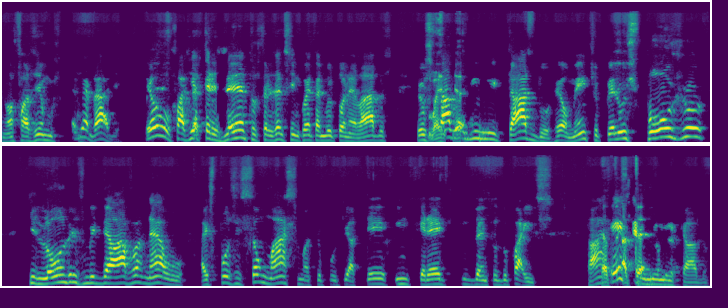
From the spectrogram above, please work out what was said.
Nós fazíamos, é verdade. Eu fazia 300, 350 mil toneladas. Eu estava é. limitado realmente pelo exposure que Londres me dava, né, o, a exposição máxima que eu podia ter em crédito dentro do país. Tá? Esse até, é o meu mercado.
